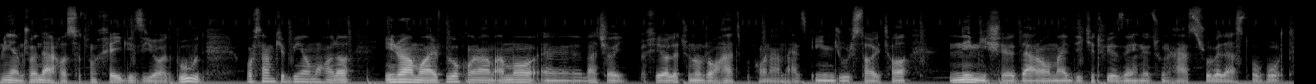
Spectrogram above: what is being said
میگم چون درخواستتون خیلی زیاد بود گفتم که بیام و حالا این رو هم معرفی بکنم. اما بچه های خیالتون رو راحت بکنم. از اینجور سایت ها نمیشه درآمدی که توی ذهنتون هست رو به دست آورد.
